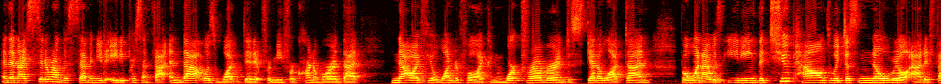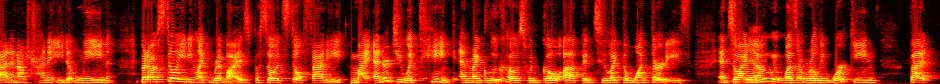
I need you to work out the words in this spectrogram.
And then I sit around the 70 to 80% fat. And that was what did it for me for carnivore that now I feel wonderful. I can work forever and just get a lot done. But when I was eating the two pounds with just no real added fat and I was trying to eat it lean, but I was still eating like ribeyes, but so it's still fatty. My energy would tank and my glucose would go up into like the 130s. And so I yeah. knew it wasn't really working. But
